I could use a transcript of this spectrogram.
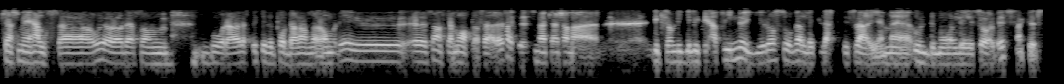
kanske med hälsa att göra och det som våra respektive poddar handlar om. Och det är ju eh, svenska mataffärer faktiskt som jag kan känna eh, liksom ligger lite, att vi nöjer oss så väldigt lätt i Sverige med undermålig service faktiskt.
